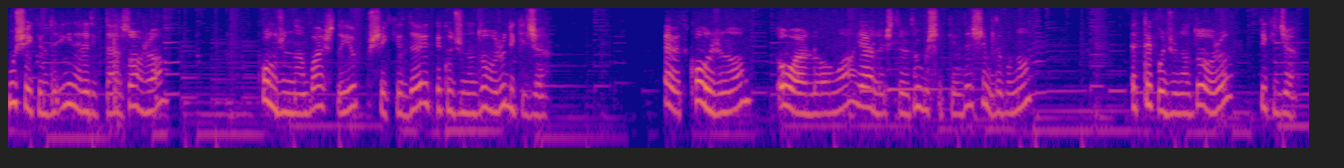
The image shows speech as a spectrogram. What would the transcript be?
Bu şekilde iğneledikten sonra kol ucundan başlayıp bu şekilde etek ucuna doğru dikeceğim. Evet kol ucunu overlock'uma yerleştirdim bu şekilde. Şimdi bunu etek ucuna doğru dikeceğim.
